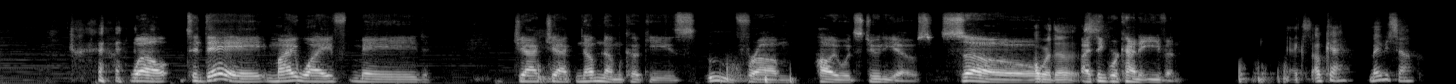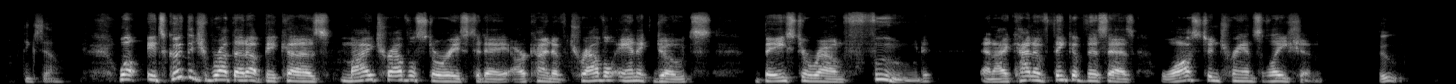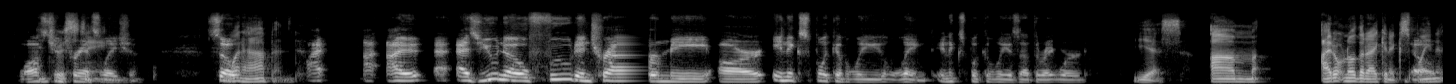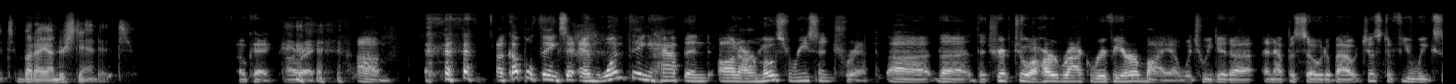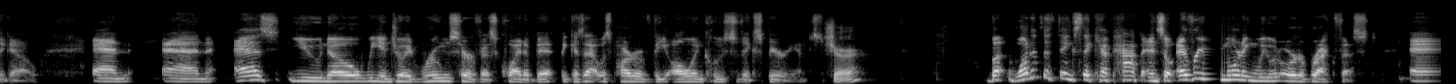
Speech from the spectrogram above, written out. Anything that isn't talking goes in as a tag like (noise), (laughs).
Well, today my wife made Jack Jack Num Num cookies Ooh. from Hollywood Studios. So Oh, those? I think we're kind of even. Ex- okay, maybe so. I think so. Well, it's good that you brought that up because my travel stories today are kind of travel anecdotes based around food. And I kind of think of this as lost in translation. Ooh, Lost in translation. So what happened? I, I, I as you know, food and travel for me are inexplicably linked. Inexplicably, is that the right word? Yes. Um, I don't know that I can explain No. it, but I understand it. Okay. All right. (laughs) um, (laughs) a couple things, and one thing happened on our most recent trip, uh, the the trip to a Hard Rock Riviera Maya, which we did a, an episode about just a few weeks ago, and and as you know, we enjoyed room service quite a bit because that was part of the all inclusive experience. Sure. But one of the things that kept happening, and so every morning we would order breakfast. And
